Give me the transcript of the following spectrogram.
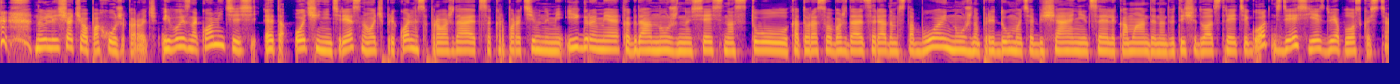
ну или еще чего похуже, короче. И вы знакомитесь, это очень интересно, очень прикольно, сопровождается корпоративными играми, когда нужно сесть на стул, который освобождается рядом с тобой, нужно придумать обещания и цели команды на 2023 год. Здесь есть две плоскости,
